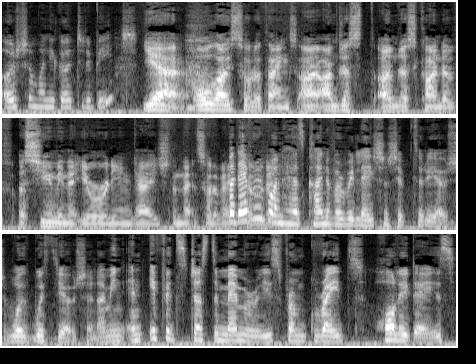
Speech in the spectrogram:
ocean when you go to the beach yeah all those sort of things I, am just i'm just kind of assuming that you're already engaged in that sort of activity. but everyone has kind of a relationship to the ocean with, with the ocean i mean and if it's just the memories from great holidays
